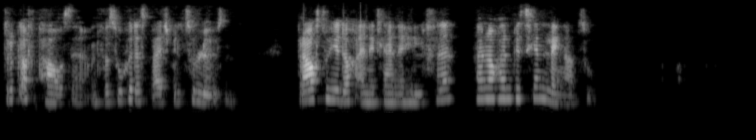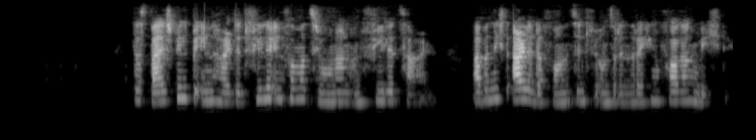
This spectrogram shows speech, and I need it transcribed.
drück auf Pause und versuche das Beispiel zu lösen. Brauchst du jedoch eine kleine Hilfe, hör noch ein bisschen länger zu. Das Beispiel beinhaltet viele Informationen und viele Zahlen, aber nicht alle davon sind für unseren Rechenvorgang wichtig.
